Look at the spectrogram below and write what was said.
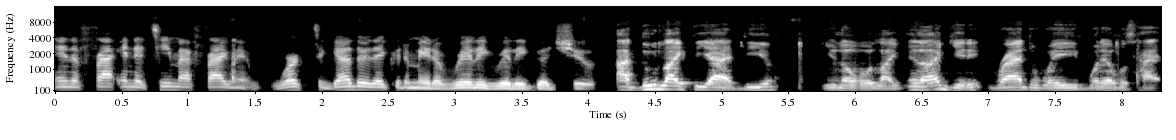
and the fra- and the team at Fragment worked together, they could have made a really, really good shoe. I do like the idea. You know, like you know, I get it. Ride the wave, whatever's hot.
